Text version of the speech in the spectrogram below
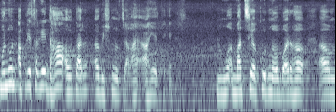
म्हणून आपले सगळे दहा अवतार विष्णूचा विष्णूचे आहेत हे. मत्स्य कुर्म वरह अम,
